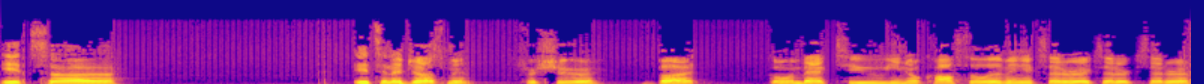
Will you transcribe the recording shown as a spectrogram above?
it's uh, it's an adjustment for sure. But going back to you know cost of living, et cetera, et cetera, et cetera.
